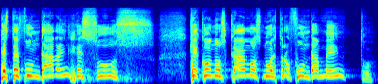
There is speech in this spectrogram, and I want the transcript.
esté fundada en Jesús. Que conozcamos nuestro fundamento.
